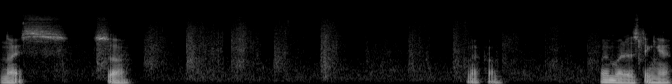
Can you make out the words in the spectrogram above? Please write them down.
Nice. So. Na komm. Holen wir das Ding her.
